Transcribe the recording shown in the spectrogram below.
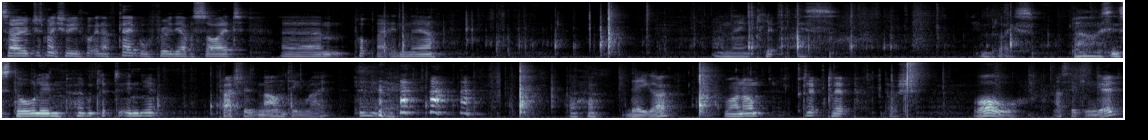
So just make sure you've got enough cable through the other side, um, pop that in there and then clip this in place. Oh, it's installing, I haven't clipped it in yet. Pressure's mounting, right? Uh-huh. There you go. One on, clip, clip, push. Whoa, that's looking good.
